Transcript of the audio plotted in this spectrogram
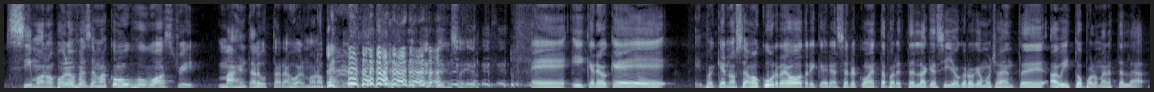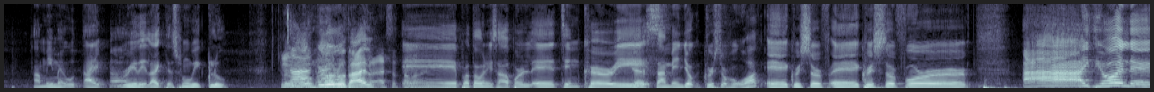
si Monopolio fuese más como Wolf of Wall Street, más gente le gustaría jugar Monopolio. Pienso yo. Eh, y creo que, porque no se me ocurre otra y quería hacer con esta, pero esta es la que sí yo creo que mucha gente ha visto, por lo menos esta es la, a mí me gusta, I really like this movie, Clue. Ah, Está brutal. Mal. Eh, protagonizado por eh, Tim Curry, Yes. también yo, Christopher Walken, eh, Christopher, eh, Christopher, ay Dios, el de,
